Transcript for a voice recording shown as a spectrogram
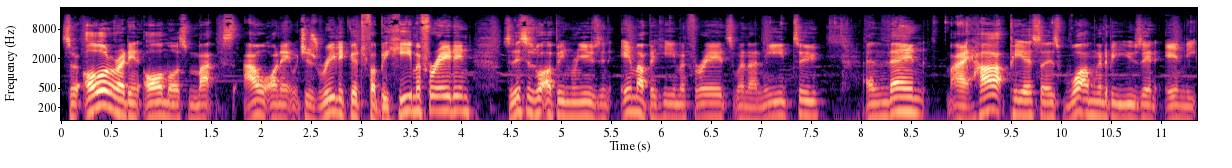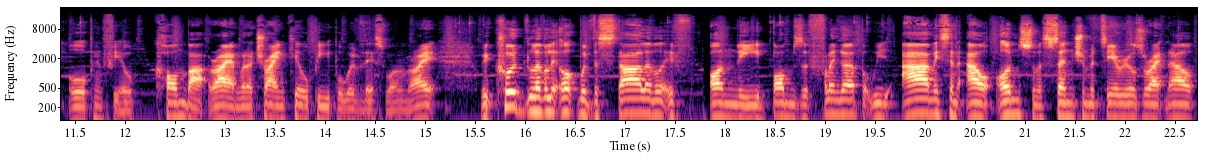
So already almost maxed out on it, which is really good for behemoth raiding. So this is what I've been using in my behemoth raids when I need to. And then my heart piercer is what I'm going to be using in the open field combat, right? I'm going to try and kill people with this one, right? We could level it up with the star level if on the bombs of Flinger, but we are missing out on some Ascension materials right now.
